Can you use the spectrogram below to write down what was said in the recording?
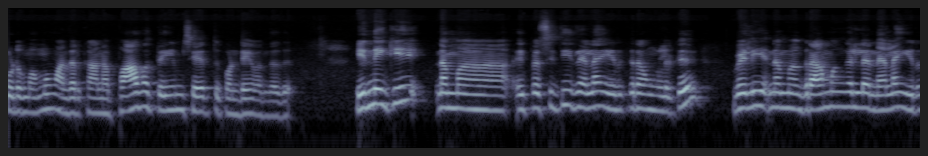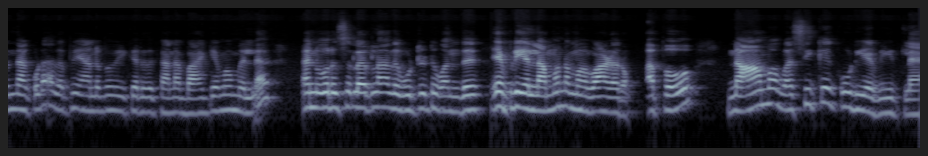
குடும்பமும் அதற்கான பாவத்தையும் சேர்த்து கொண்டே வந்தது. இன்றைக்கி நம்ம இப்போ சிட்டிலலாம் இருக்கிறவங்களுக்கு வெளியே நம்ம கிராமங்களில் நிலம் இருந்தால் கூட அதை போய் அனுபவிக்கிறதுக்கான பாக்கியமும் இல்லை. அண்ட் ஒரு சிலர்லாம் அதை விட்டுட்டு வந்து எப்படி எல்லாமோ நம்ம வாழறோம். அப்போது நாம் வசிக்கக்கூடிய வீட்டில்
